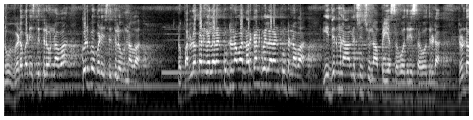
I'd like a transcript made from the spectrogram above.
నువ్వు విడబడే స్థితిలో ఉన్నావా? కొనిపోబడే స్థితిలో ఉన్నావా? నువ్వు పరలోకానికి వెళ్ళాలనుకుంటున్నావా? నరకానికి వెళ్ళాలనుకుంటున్నావా? ఈ దినం ఆలోచించు నా ప్రియ సహోదరి సహోదరుడా. రెండవ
